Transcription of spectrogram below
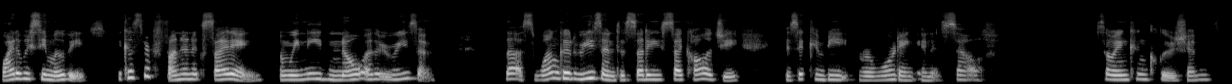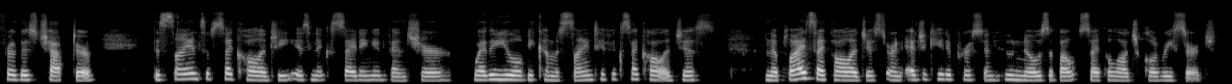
Why do we see movies? Because they're fun and exciting, and we need no other reason. Thus, one good reason to study psychology is it can be rewarding in itself. So, in conclusion, for this chapter, the science of psychology is an exciting adventure, whether you will become a scientific psychologist, an applied psychologist, or an educated person who knows about psychological research.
